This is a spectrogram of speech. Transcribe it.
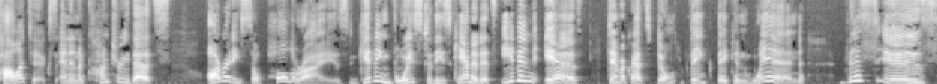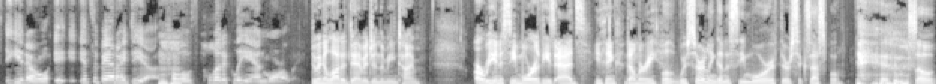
politics and in a country that's already so polarized giving voice to these candidates even if democrats don't think they can win this is you know it, it's a bad idea mm-hmm. both politically and morally doing a lot of damage in the meantime are we going to see more of these ads, you think, Delmarie? Well, we're certainly going to see more if they're successful. and so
